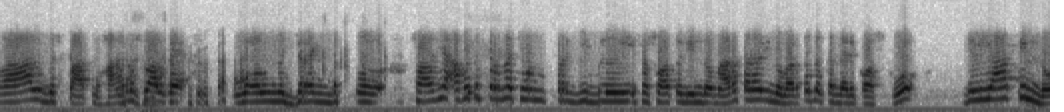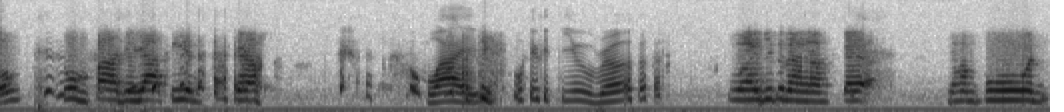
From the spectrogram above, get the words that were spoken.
selalu bersepatu harus selalu kayak wow ngejreng betul. Soalnya aku tuh pernah cuma pergi beli sesuatu di Indomaret padahal Indomaret tuh dekat dari kosku diliatin dong. Sumpah diliatin. Kayak why? Why with you bro wah gitu nah kayak ya ampun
